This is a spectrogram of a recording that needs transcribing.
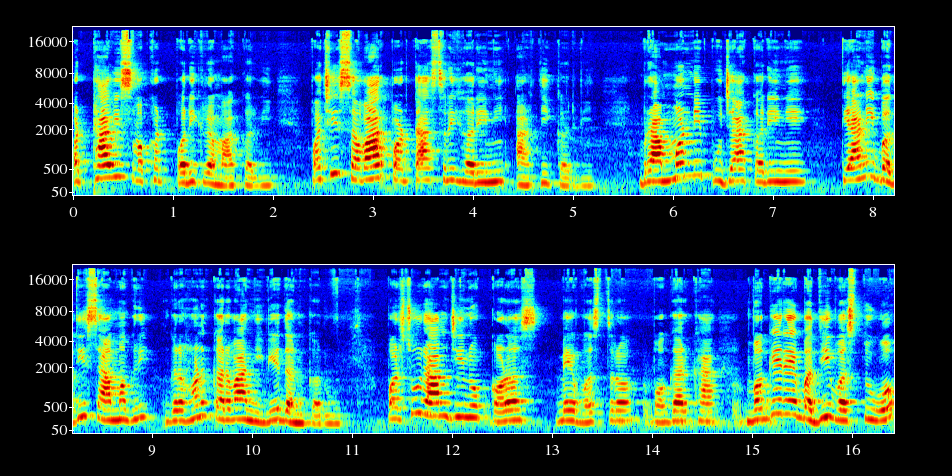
અઠ્ઠાવીસ વખત પરિક્રમા કરવી. પછી સવાર પડતા શ્રી હરિની આરતી કરવી. બ્રાહ્મણની પૂજા કરીને ત્યાંની બધી સામગ્રી ગ્રહણ કરવા નિવેદન કરવું. પરશુરામજીનો કળશ, બે વસ્ત્ર, પગરખા વગેરે બધી વસ્તુઓ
